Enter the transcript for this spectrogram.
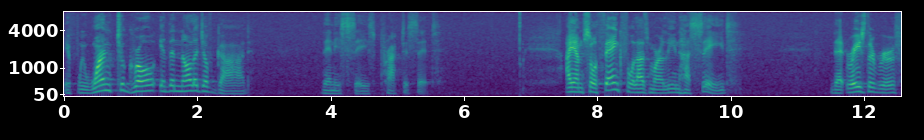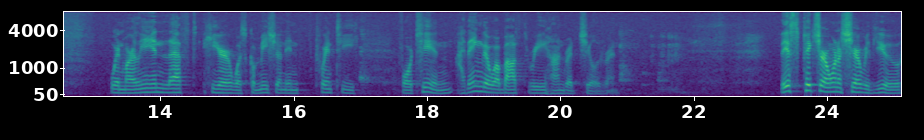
if we want to grow in the knowledge of God, then he says, practice it. I am so thankful, as Marlene has said, that Raise the Roof, when Marlene left here, was commissioned in 2014. I think there were about 300 children. This picture I want to share with you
